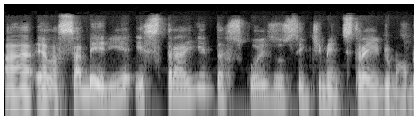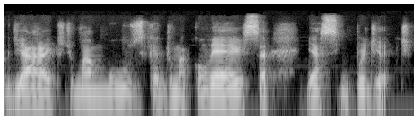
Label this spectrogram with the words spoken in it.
a, ela saberia extrair das coisas os sentimentos, extrair de uma obra de arte, de uma música, de uma conversa e assim por diante.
